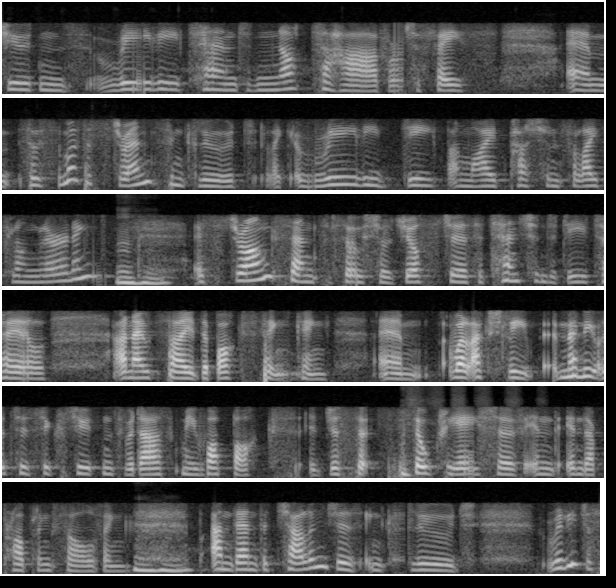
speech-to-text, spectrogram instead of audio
students really tend not to have or to face. Um, so some of the strengths include like a really deep and wide passion for lifelong learning, Mm-hmm. a strong sense of social justice, attention to detail, and outside the box thinking. Um, well, actually, many autistic students would ask me what box. Just so, so creative in in their problem solving, and then the challenges include really just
